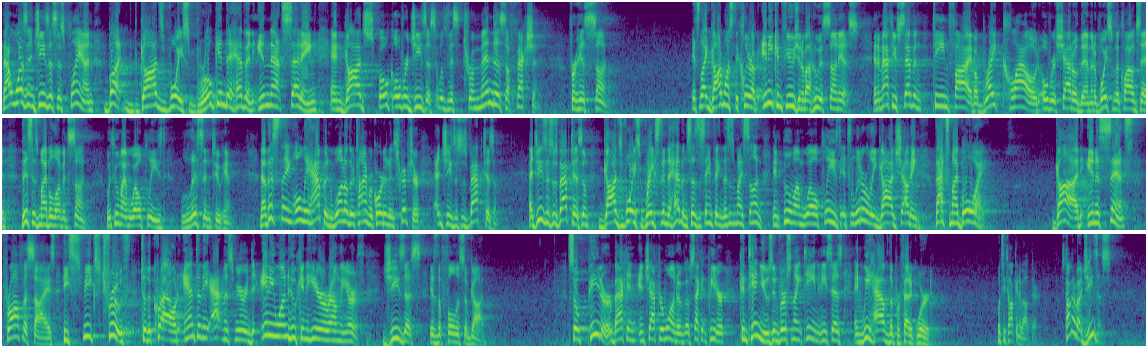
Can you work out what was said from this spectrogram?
That wasn't Jesus' plan, but God's voice broke into heaven in that setting, and God spoke over Jesus. It was this tremendous affection for his son. It's like God wants to clear up any confusion about who his son is. And in Matthew 17, 5, a bright cloud overshadowed them, and a voice from the cloud said, This is my beloved Son, with whom I'm well pleased. Listen to him. Now, this thing only happened one other time recorded in Scripture at Jesus' baptism. At Jesus' baptism, God's voice breaks into heaven, says the same thing This is my Son, in whom I'm well pleased. It's literally God shouting, That's my boy. God, in a sense, prophesies. He speaks truth to the crowd and to the atmosphere and to anyone who can hear around the earth. Jesus is the fullness of God. So, Peter, back in, in chapter 1 of, of 2 Peter, continues in verse 19, and he says, And we have the prophetic word. What's he talking about there? He's talking about Jesus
